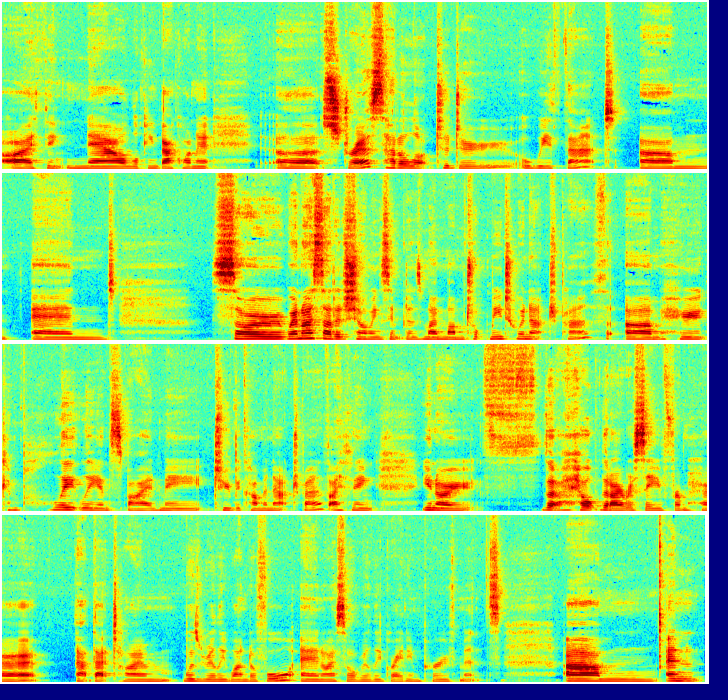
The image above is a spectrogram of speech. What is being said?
I think now looking back on it, uh, stress had a lot to do with that. Um, and so when I started showing symptoms, my mum took me to a naturopath um, who completely inspired me to become a naturopath. I think, you know, the help that I received from her at that time was really wonderful, and I saw really great improvements. Um, and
